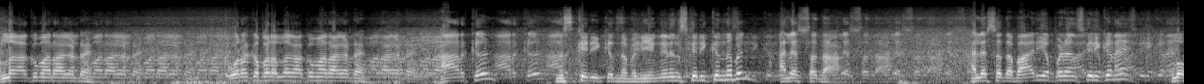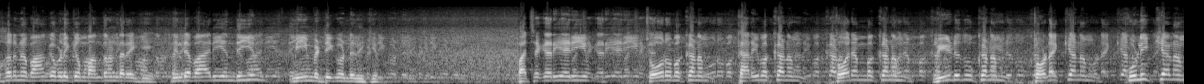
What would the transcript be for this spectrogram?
അള്ളാഹ് കാക്കുമാറാകട്ടെ. ഉറക്കപ്പറ അല്ല കാക്കുമാറാകട്ടെ. ആർക്ക്? നിസ്കരിക്കുന്നവൻ. എങ്ങനെ നിസ്കരിക്കുന്നവൻ? അലസത അലസത ഭാര്യ എപ്പോഴാണ് നിസ്കരിക്കണേ? ലൊഹറിന് ബാങ്ക് വിളിക്കും പന്ത്രണ്ടരയ്ക്ക്. നിന്റെ ഭാര്യ എന്ത് ചെയ്യും? മീൻ വെട്ടിക്കൊണ്ടിരിക്കും. പച്ചക്കറി അരിയും. ചോറ് വെക്കണം കറി വെക്കണം തോരൻ വെക്കണം വീട് തൂക്കണം തുടയ്ക്കണം കുളിക്കണം.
